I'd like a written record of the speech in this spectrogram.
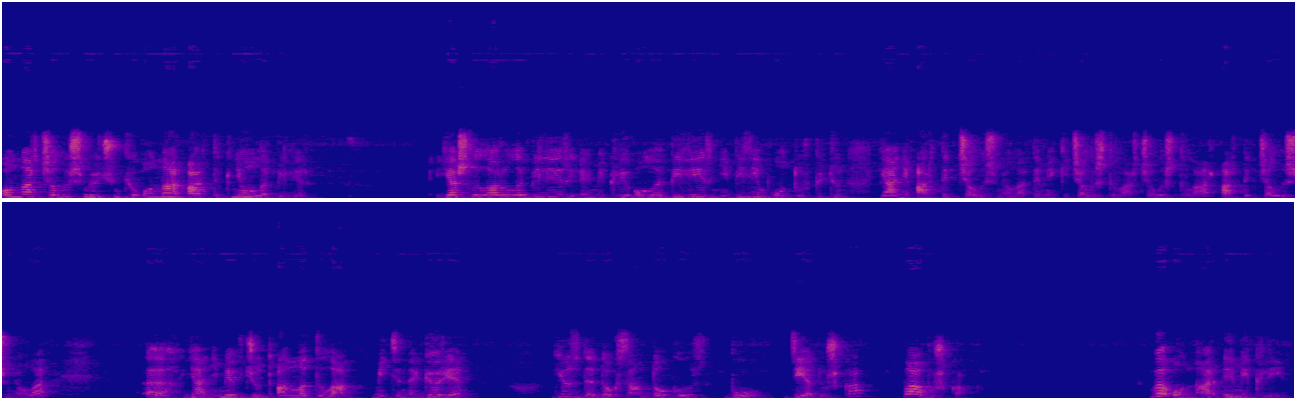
onlar çalışmıyor çünkü onlar artık ne olabilir? Yaşlılar olabilir, emekli olabilir, ne bileyim odur bütün yani artık çalışmıyorlar. Demek ki çalıştılar, çalıştılar, artık çalışmıyorlar. Eh, yani mevcut anlatılan metine göre %99 bu diyaduşka, babuşka ve onlar emekli.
